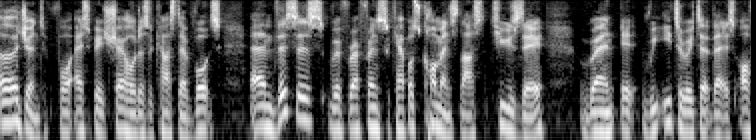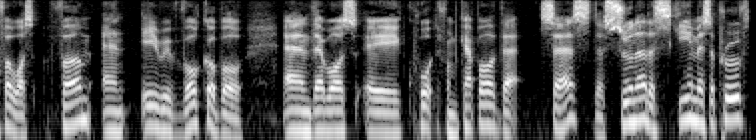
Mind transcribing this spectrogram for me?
urgent for SPH shareholders to cast their votes. And this is with reference to Keppel's comments last Tuesday when it reiterated that its offer was firm and irrevocable. And there was a quote from Keppel that says the sooner the scheme is approved,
